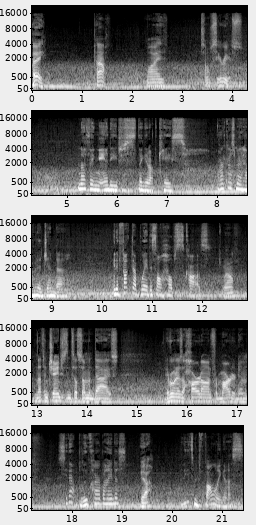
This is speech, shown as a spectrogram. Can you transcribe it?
Hey, pal. Why so serious? Nothing, Andy. Just thinking about the case. Marcos might have an agenda. In a fucked up way, this all helps his cause. Well, nothing changes until someone dies. Everyone has a hard on for martyrdom. See that blue car behind us? Yeah? I think it's been following us.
